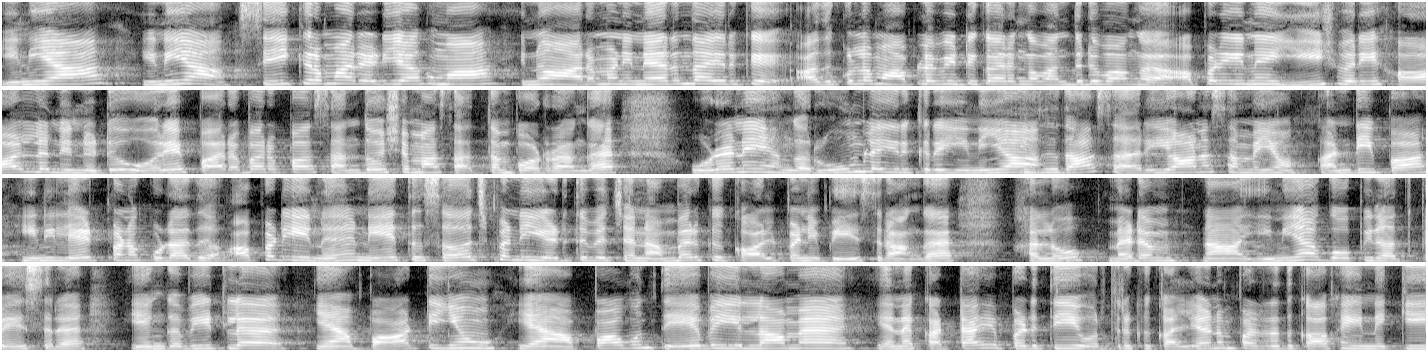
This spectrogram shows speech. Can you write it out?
இனியா இனியா சீக்கிரமா ரெடி ஆகுமா? இன்னும் அரை மணி நேரம் தான் இருக்கு. அதுக்குள்ள மாப்பிள்ளை வீட்டுக்காரங்க வந்துடுவாங்க. அப்படின்னு ஈஸ்வரி ஹாலில் நின்றுட்டு ஒரே பரபரப்பா சந்தோஷமா சத்தம் போடுறாங்க. உடனே அங்க ரூம்ல இருக்கிற இனியா இதுதான் சரியான சமயம். கண்டிப்பா இனி லேட் பண்ணக்கூடாது. அப்படின்னு நேத்து சர்ச் பண்ணி எடுத்து வச்ச நம்பருக்கு கால் பண்ணி பேசுறாங்க. ஹலோ மேடம் நான் இனியா கோபிநாத் பேசுகிறேன் எங்கள் வீட்டில் என் பாட்டியும் என் அப்பாவும் தேவையில்லாமல் என்னை கட்டாயப்படுத்தி ஒருத்தருக்கு கல்யாணம் பண்ணுறதுக்காக இன்னைக்கு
